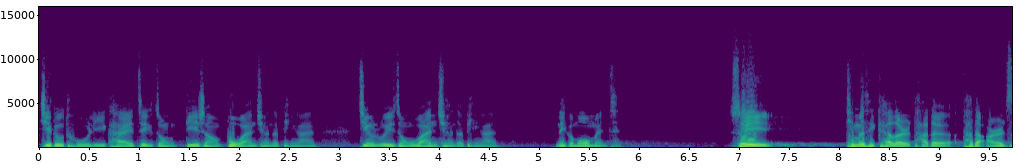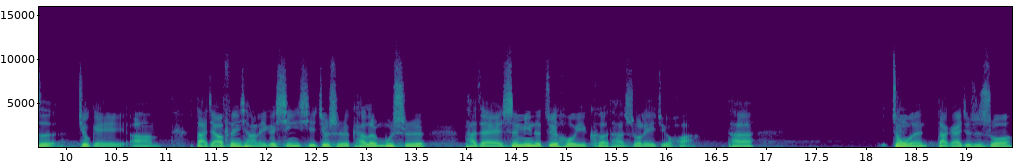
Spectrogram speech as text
基督徒离开这种地上不完全的平安，进入一种完全的平安，那个 moment。所以，Timothy Keller 他的他的儿子就给啊大家分享了一个信息，就是 Keller 牧师他在生命的最后一刻他说了一句话，他中文大概就是说，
